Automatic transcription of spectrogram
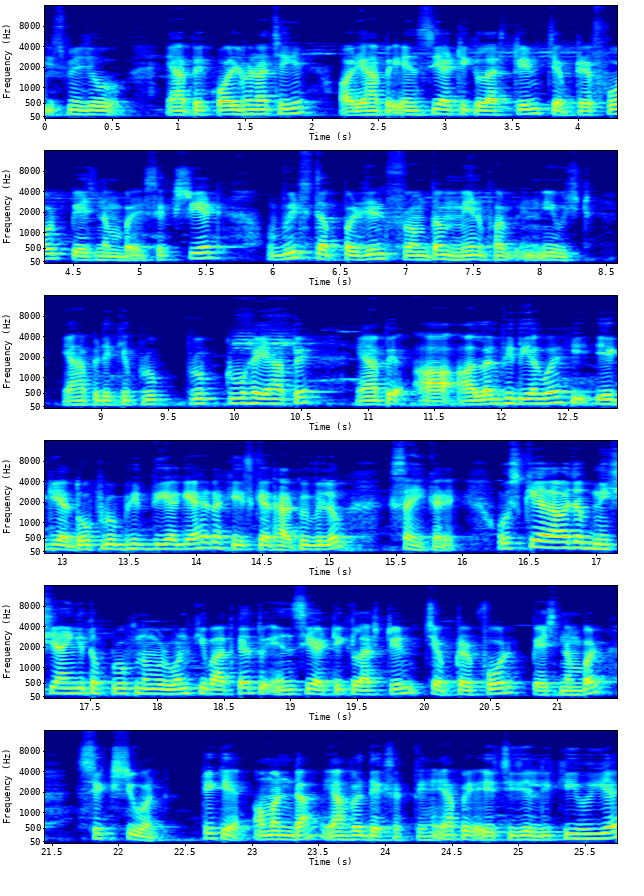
इसमें जो यहाँ पे कॉल्ड होना चाहिए और यहाँ पे N C R T class ten chapter four page number sixty eight with the present from the main form in use यहाँ पे देखिए प्रूफ प्रूफ टू है यहाँ पे। यहाँ पे आ, अलग भी दिया हुआ है कि एक या दो प्रूफ भी दिया गया है ताकि इसके आधार पर भी लोग सही करें। उसके अलावा जब नीचे आएँगे तो प्रूफ नंबर वन की बात करें तो N class ten chapter four page number sixty one ठीक है अमंडा यहाँ पर देख सकते हैं। यहाँ पे ये चीज़ें लिखी हुई है।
